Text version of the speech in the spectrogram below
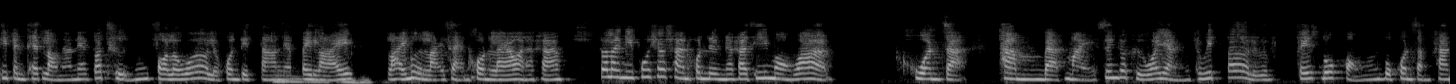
ที่เป็นเท็จเหล่านั้นเนี่ยก็ถึง follower หรือคนติดตามเนี่ยไปหลายหลายหมื่นหลายแสนคนแล้วนะคะ ก็เลยมีผู้เชี่ยวชาญคนหนึ่งนะคะ ที่มองว่าควรจะทำแบบใหม่ ซึ่งก็คือว่าอย่าง Twitter หรือ Facebook ของบุคคลสำคัญ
